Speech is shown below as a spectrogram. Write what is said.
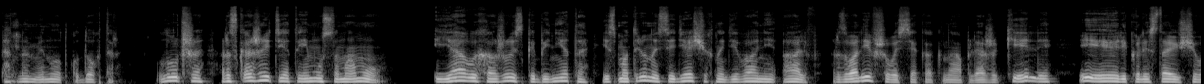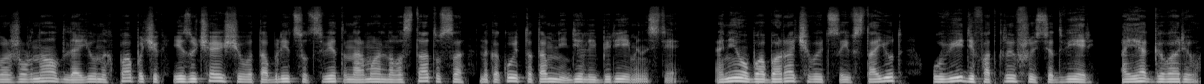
Одну минутку, доктор. Лучше расскажите это ему самому. Я выхожу из кабинета и смотрю на сидящих на диване Альф, развалившегося как на пляже Келли, и Эрика, листающего журнал для юных папочек и изучающего таблицу цвета нормального статуса на какой-то там неделе беременности. Они оба оборачиваются и встают, увидев открывшуюся дверь, а я говорю:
